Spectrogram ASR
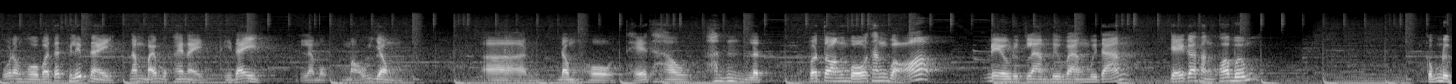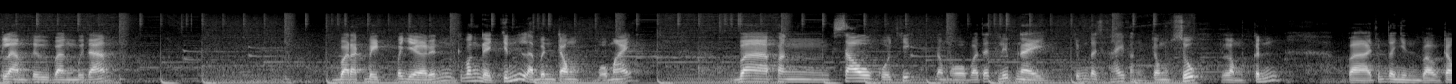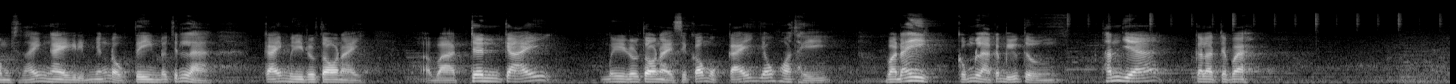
của đồng hồ Patek Philippe này 5712 này thì đây là một mẫu dòng à, đồng hồ thể thao thanh lịch. Và toàn bộ thân vỏ đều được làm từ vàng 18 kể cả phần khóa bướm cũng được làm từ vàng 18 và đặc biệt bây giờ đến cái vấn đề chính là bên trong bộ máy. Và phần sau của chiếc đồng hồ Patek Philippe này chúng ta sẽ thấy phần trong suốt lồng kính. Và chúng ta nhìn vào trong sẽ thấy ngay cái điểm nhấn đầu tiên đó chính là cái mini rotor này. Và trên cái mini rotor này sẽ có một cái dấu hoa thị. Và đây cũng là cái biểu tượng thánh giá Calatrava.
